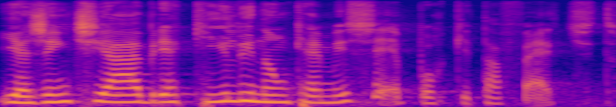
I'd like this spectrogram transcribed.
E a gente abre aquilo e não quer mexer, porque está fétido.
